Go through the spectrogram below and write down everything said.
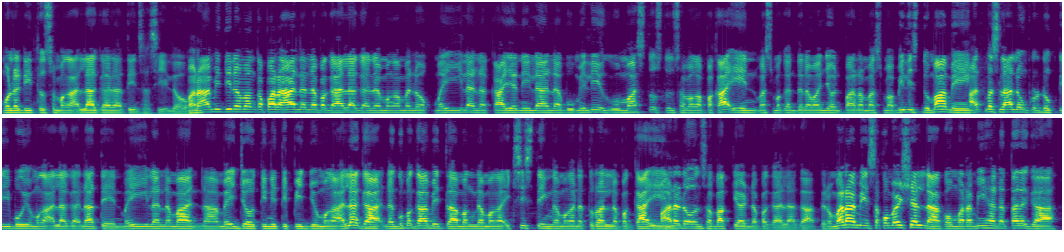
mula dito sa mga alaga natin sa silo. Marami din naman kaparaanan na pag-aalaga ng mga manok. May ilan na kaya nila na bumili o gumastos doon sa mga pagkain. Mas maganda naman yon para mas mabilis dumami at mas lalong produktibo yung mga alaga natin. May ilan naman na medyo tinitipid yung mga alaga na gumagamit lamang ng mga existing na mga natural na pagkain para doon sa backyard na pag-alaga. Pero marami sa commercial na, kung maramihan na talaga,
